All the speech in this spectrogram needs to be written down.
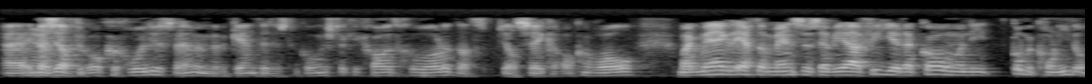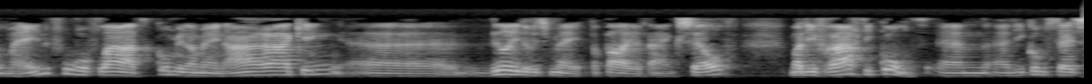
Uh, ik ben zelf natuurlijk ook gegroeid, dus hè, mijn bekendheid is natuurlijk ook een stukje groter geworden. Dat speelt zeker ook een rol. Maar ik merk echt dat mensen zeggen, ja, video, daar komen we niet, kom ik gewoon niet omheen. Vroeg of laat kom je daarmee in aanraking. Uh, wil je er iets mee, bepaal je uiteindelijk zelf. Maar die vraag die komt. En uh, die komt steeds,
